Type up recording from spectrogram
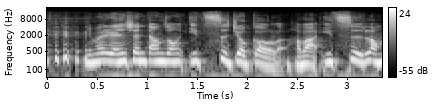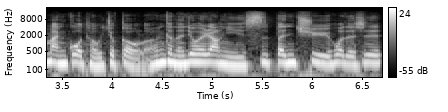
你们人生当中一次就够了，好不好？一次浪漫过头就够了，很可能就会让你私奔去，或者是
